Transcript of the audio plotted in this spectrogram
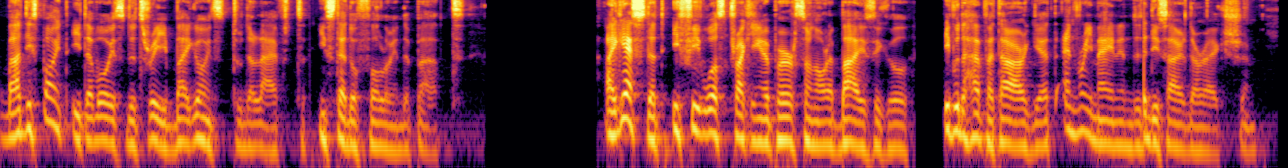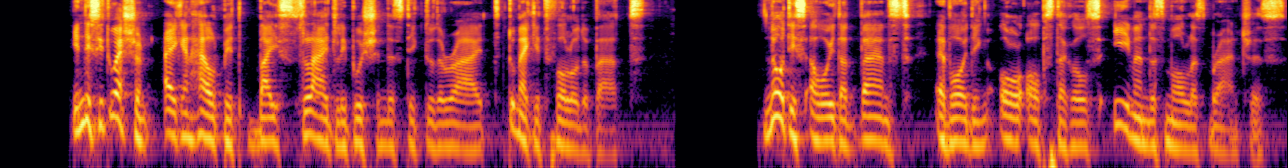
But at this point it avoids the tree by going to the left instead of following the path. I guess that if it was tracking a person or a bicycle, it would have a target and remain in the desired direction. In this situation, I can help it by slightly pushing the stick to the right to make it follow the path. Notice how it advanced, avoiding all obstacles, even the smallest branches.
